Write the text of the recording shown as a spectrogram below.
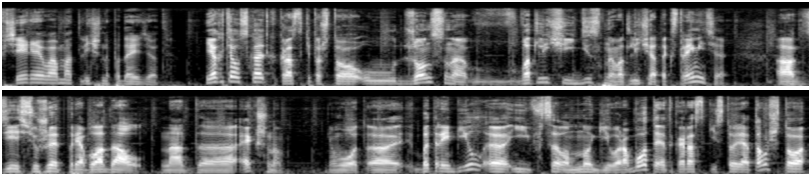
серия вам отлично подойдет. Я хотел сказать как раз-таки то, что у Джонсона, в отличие, единственное, в отличие от Extremity, а, где сюжет преобладал над э, экшеном, вот, э, Bad Ray Bill э, и в целом многие его работы, это как раз-таки история о том, что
